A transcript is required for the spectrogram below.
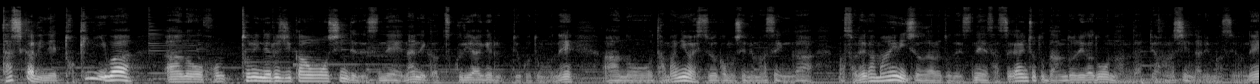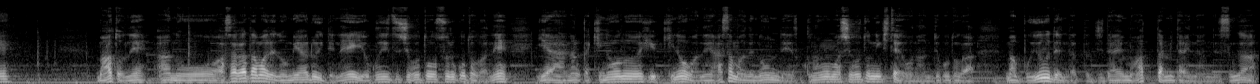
確かにね時にはあの本当に寝る時間を惜しんでですね何か作り上げるっていうこともねあのたまには必要かもしれませんが、まあ、それが毎日となるとですねさすがにちょっと段取りがどうなんだっていう話になりますよね。まあ、あとね、あのー、朝方まで飲み歩いてね翌日仕事をすることがねいやーなんか昨日の日昨日はね朝まで飲んでこのまま仕事に来たよなんてことが、まあ、武勇伝だった時代もあったみたいなんですが、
